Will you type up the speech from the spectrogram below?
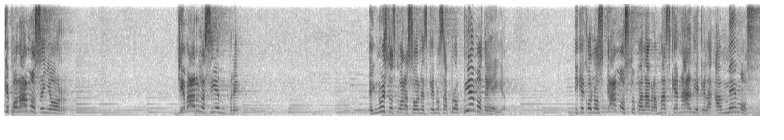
Que podamos, Señor, llevarla siempre en nuestros corazones, que nos apropiemos de ella y que conozcamos tu palabra más que a nadie, que la amemos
